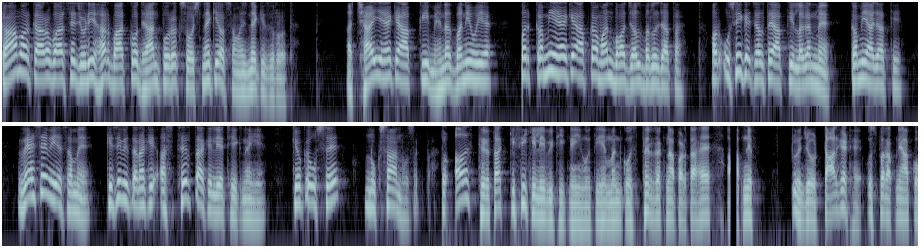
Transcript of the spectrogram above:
काम और कारोबार से जुड़ी हर बात को ध्यानपूर्वक सोचने की और समझने की ज़रूरत है। अच्छा ही है कि आपकी मेहनत बनी हुई है, पर कमी है कि आपका मन बहुत जल्द बदल जाता है, और उसी के चलते आपकी लगन में कमी आ जाती है। वैसे भी ये समय किसी भी तरह की अस्थिरता के लिए ठीक नहीं है, क्योंकि उससे नुकसान हो सकता है। तो अस्थिरता किसी के लिए भी ठीक नहीं होती है। मन को स्थिर रखना पड़ता है, अपने जो टारगेट है, उस पर अपने आप को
